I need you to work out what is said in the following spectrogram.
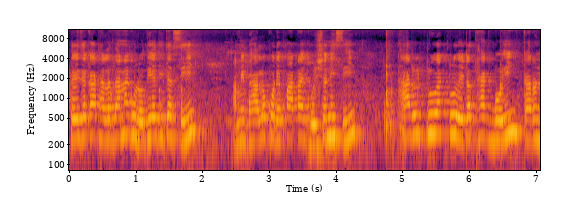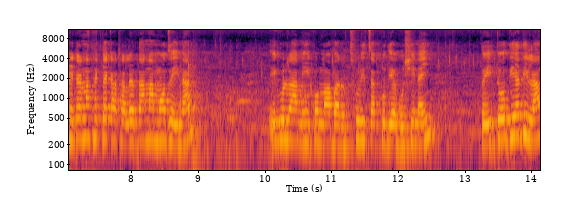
তো এই যে কাঁঠালের দানাগুলো দিয়ে দিতেছি, আমি ভালো করে পাটায় ঘষে নিছি। আর একটু একটু এটা থাকবই, কারণ এটা না থাকলে কাঁঠালের দানা মজাই না। এগুলো আমি কোনো আবার ছুরি চাকু দিয়ে ঘষি নাই। তো এই তো দিয়ে দিলাম,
